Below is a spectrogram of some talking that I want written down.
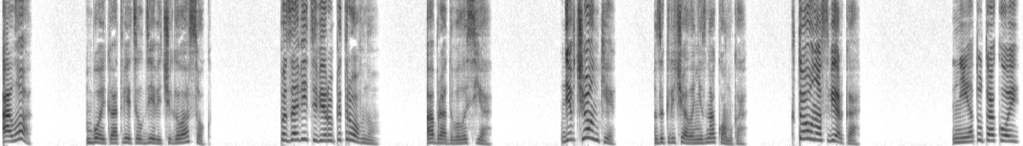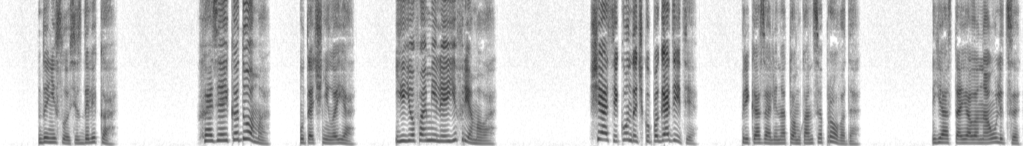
«Алло!» — бойко ответил девичий голосок. «Позовите Веру Петровну!» — обрадовалась я. «Девчонки!» — закричала незнакомка. «Кто у нас Верка?» «Нету такой!» — донеслось издалека. «Хозяйка дома!» — уточнила я. Ее фамилия Ефремова». «Ща, секундочку, погодите!» — приказали на том конце провода. Я стояла на улице,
